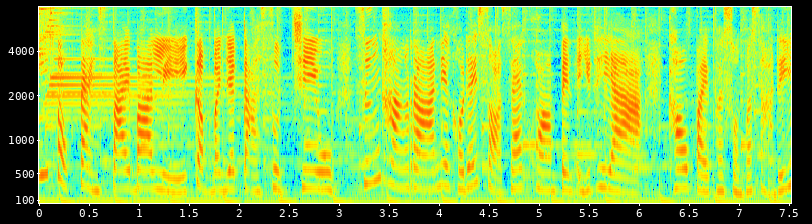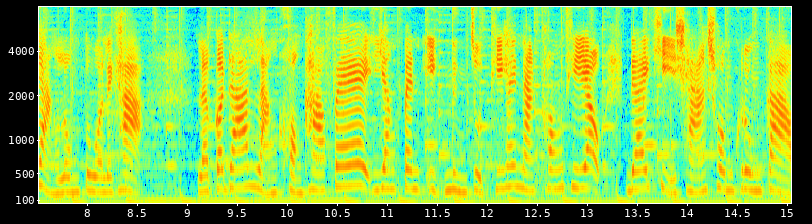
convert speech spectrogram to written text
ที่ตกแต่งสไตล์บาหลีกับบรรยากาศสุดชิล ซึ่งทางร้านเนี่ยเขาได้สอดแทรกความเป็นอยุธยา เข้าไปผสมผสานได้อย่างลงตัวเลยค่ะ แล้วก็ด้านหลังของคาเฟ่ยังเป็นอีกหนึ่งจุดที่ให้นักท่องเที่ยว ได้ขี่ช้างชมกรุงเก่า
